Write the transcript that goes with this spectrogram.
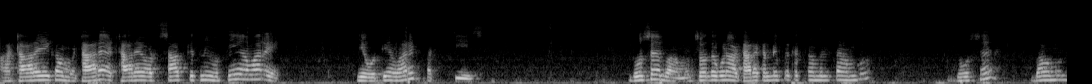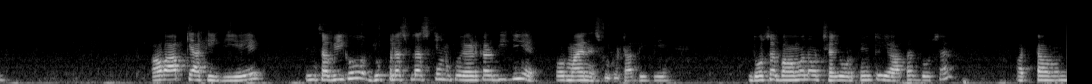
अठारह एकम अठारह अठारह और सात कितने होते हैं हमारे? ये होते हैं हमारे पच्चीस। दो सौ बावन। चौदह गुणा अठारह करने पर कितना मिलता है हमको? दो सौ बावन। अब आप क्या कीजिए, इन सभी को जो प्लस प्लस के उनको ऐड कर दीजिए और माइनस को घटा दीजिए। दो सौ बावन और छः जोड़ते हैं तो ये आता है दो सौ अट्ठावन।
